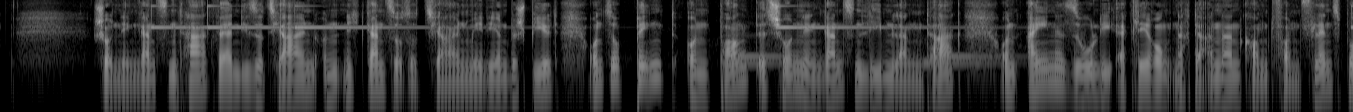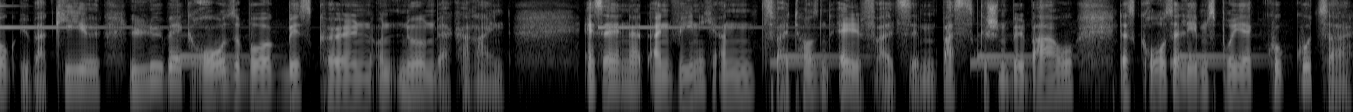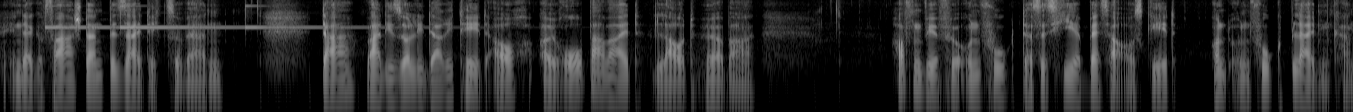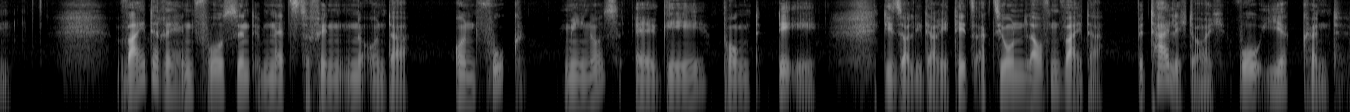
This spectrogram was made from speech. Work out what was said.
Schon den ganzen Tag werden die sozialen und nicht ganz so sozialen Medien bespielt und so pinkt und ponkt es schon den ganzen lieben langen Tag und eine Soli-Erklärung nach der anderen kommt von Flensburg über Kiel, Lübeck, Roseburg bis Köln und Nürnberg herein. Es erinnert ein wenig an 2011, als im baskischen Bilbao das große Lebensprojekt Kukuza in der Gefahr stand, beseitigt zu werden. Da war die Solidarität auch europaweit laut hörbar. Hoffen wir für Unfug, dass es hier besser ausgeht und Unfug bleiben kann. Weitere Infos sind im Netz zu finden unter unfug-lg.de. Die Solidaritätsaktionen laufen weiter. Beteiligt euch, wo ihr könnt.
